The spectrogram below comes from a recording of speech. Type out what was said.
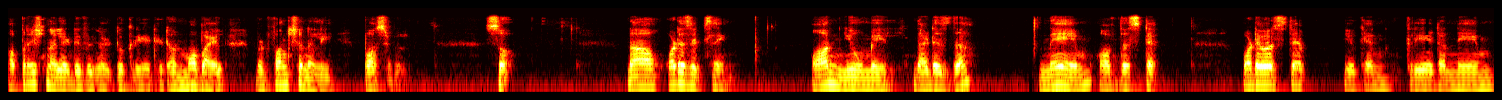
operationally difficult to create it on mobile, but functionally possible. So now what is it saying? On new mail, that is the name of the step. Whatever step you can create a name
